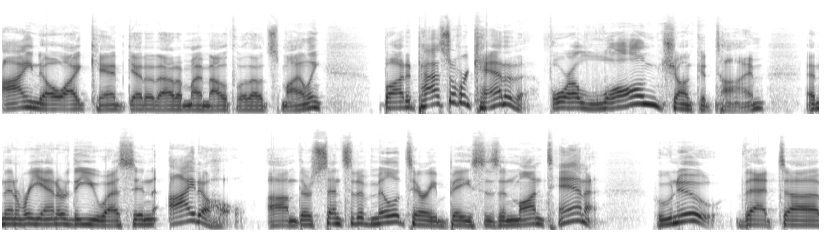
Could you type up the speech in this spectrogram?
I know I can't get it out of my mouth without smiling but it passed over Canada for a long chunk of time and then re entered the U.S. in Idaho. Um, there's sensitive military bases in Montana. Who knew that uh,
